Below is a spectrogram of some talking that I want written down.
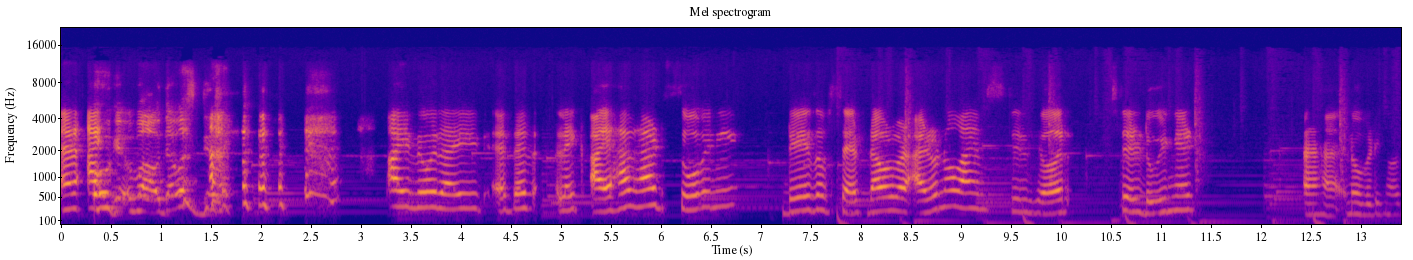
and i okay wow that was direct I know, right? And then, like, I have had so many days of self doubt, but I don't know why I'm still here, still doing it. Uh-huh, nobody knows.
